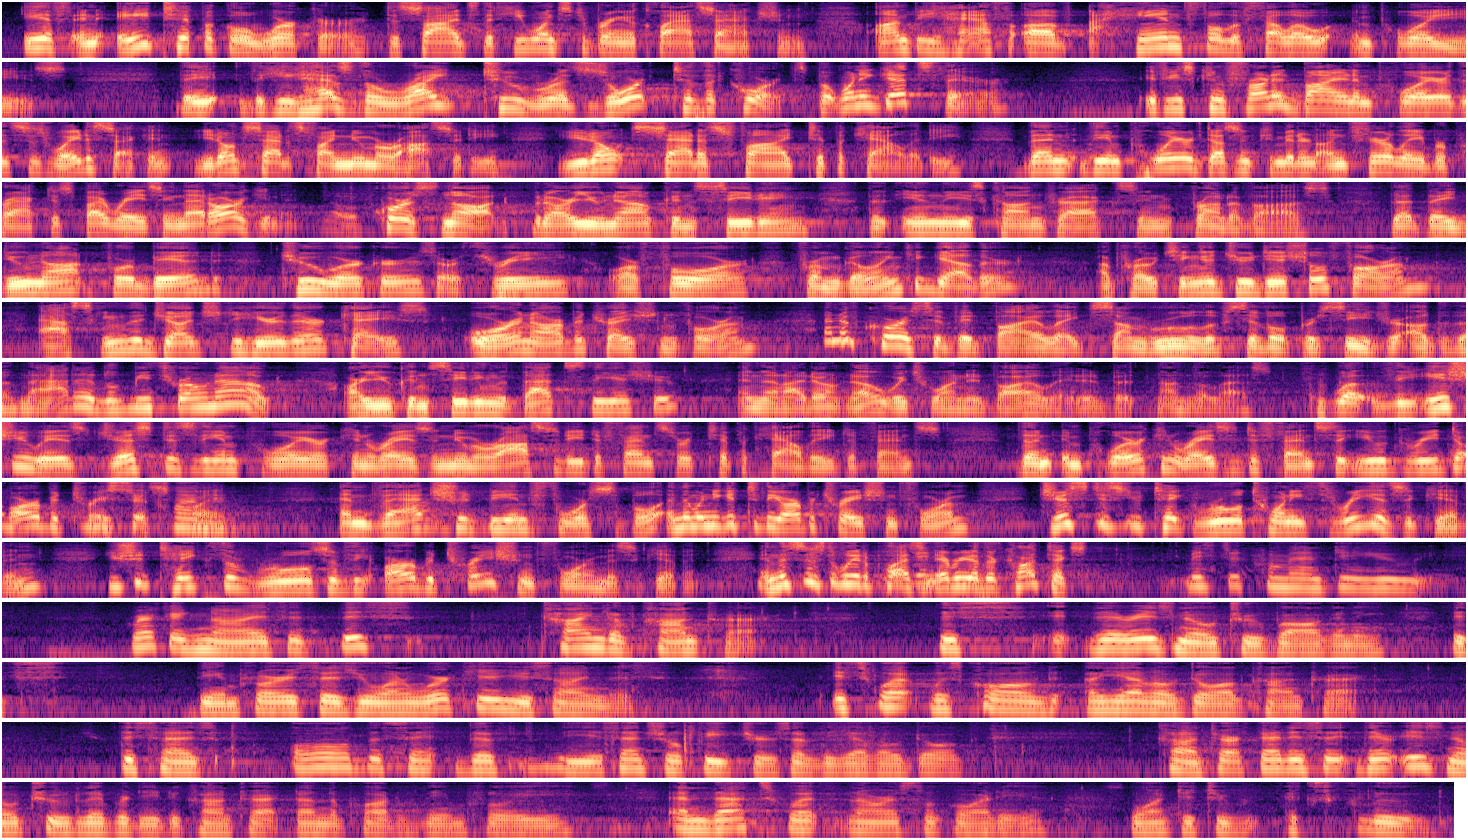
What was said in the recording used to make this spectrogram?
if an atypical worker decides that he wants to bring a class action on behalf of a handful of fellow employees, they, he has the right to resort to the courts. But when he gets there, if he's confronted by an employer that says, wait a second, you don't satisfy numerosity, you don't satisfy typicality, then the employer doesn't commit an unfair labor practice by raising that argument. No, of course not. But are you now conceding that in these contracts in front of us, that they do not forbid two workers or three or four from going together, approaching a judicial forum, asking the judge to hear their case, or an arbitration forum, and of course, if it violates some rule of civil procedure other than that, it'll be thrown out. Are you conceding that that's the issue? And then I don't know which one it violated, but nonetheless. well, the issue is just as the employer can raise a numerosity defense or a typicality defense, the employer can raise a defense that you agreed to arbitrate Mr. this Clement. claim and that should be enforceable. And then when you get to the arbitration forum, just as you take Rule 23 as a given, you should take the rules of the arbitration forum as a given. And this is the way it applies in every other context. Mr. Clement, do you recognize that this kind of contract, this, there is no true bargaining. It's the employer says you want to work here, you sign this. It's what was called a yellow dog contract. This has all the, the, the essential features of the yellow dog contract. That is, there is no true liberty to contract on the part of the employee. And that's what Norris LaGuardia wanted to exclude.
